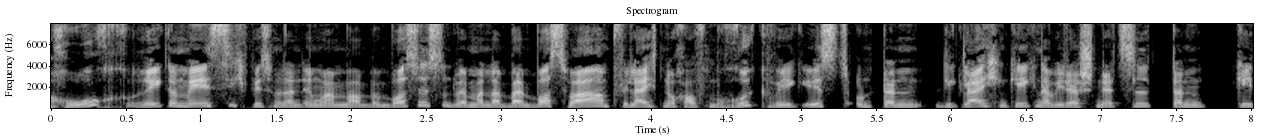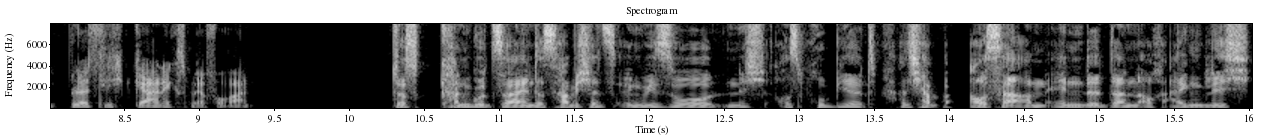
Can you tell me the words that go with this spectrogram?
hoch regelmäßig, bis man dann irgendwann mal beim Boss ist. Und wenn man dann beim Boss war, vielleicht noch auf dem Rückweg ist und dann die gleichen Gegner wieder schnetzelt, dann geht plötzlich gar nichts mehr voran das kann gut sein, das habe ich jetzt irgendwie so nicht ausprobiert. Also ich habe außer am Ende dann auch eigentlich,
